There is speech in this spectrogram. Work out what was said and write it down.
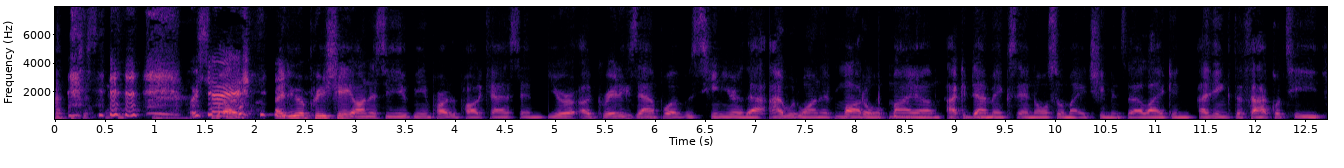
Just For sure. But I do appreciate, honestly, you being part of the podcast. And you're a great example of a senior that I would want to model my um, academics and also my achievements that I like. And I think the faculty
